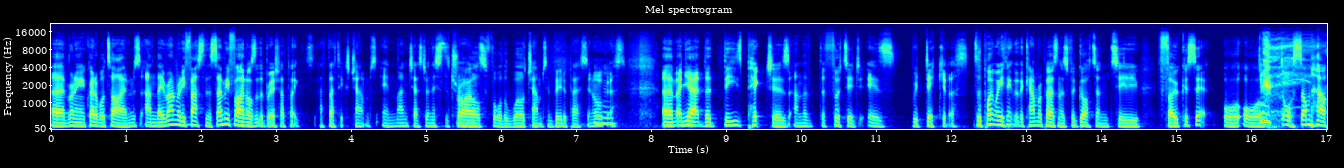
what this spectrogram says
uh, running incredible times. And they ran really fast in the semi finals at the British Athletics, Athletics Champs in Manchester. And this is the trials for the World Champs in Budapest in August. Um, and yeah, the, these pictures and the, the footage is ridiculous. To the point where you think that the camera person has forgotten to focus it or, or, or somehow,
